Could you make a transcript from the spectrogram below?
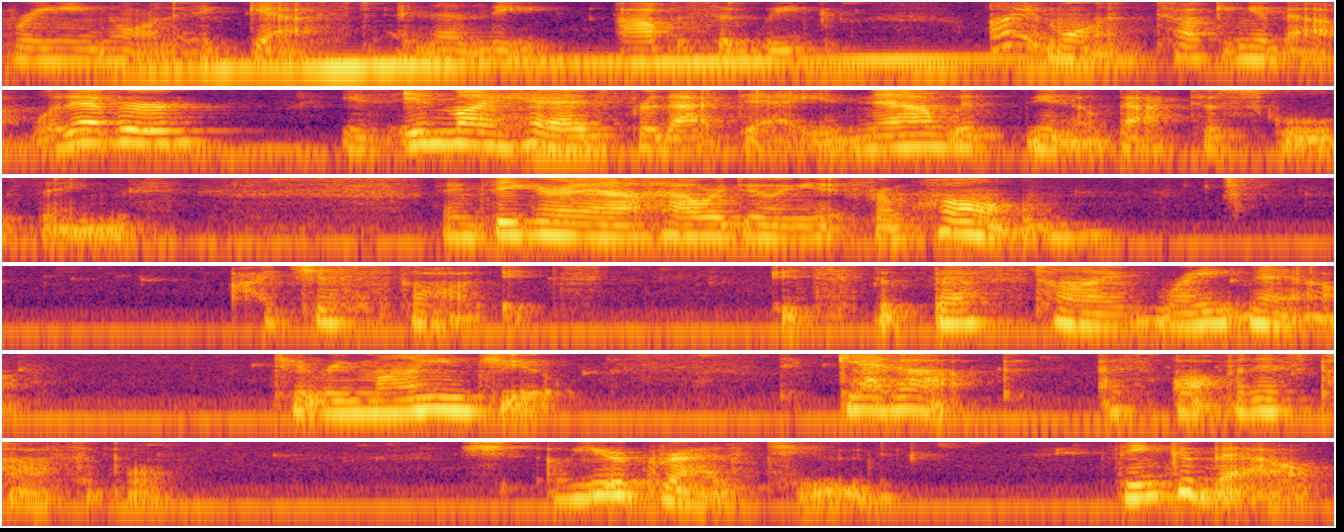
bringing on a guest, and then the opposite week I am on talking about whatever is in my head for that day. And now with, you know, back to school things and figuring out how we're doing it from home, I just thought it's it's the best time right now to remind you to get up as often as possible. Show oh, your gratitude. Think about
